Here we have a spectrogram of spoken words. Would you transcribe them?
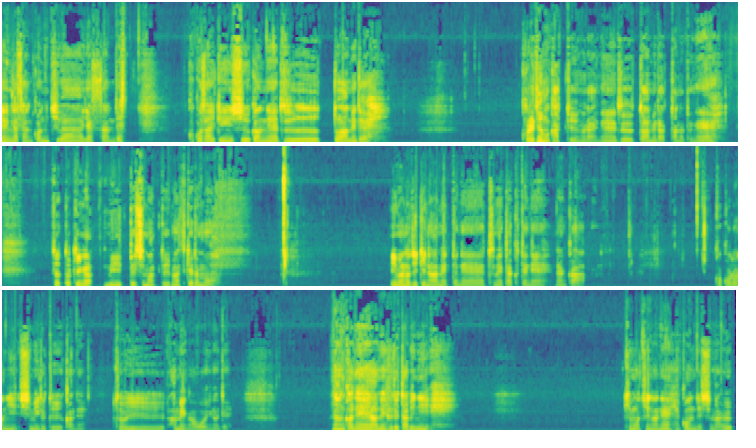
えー、皆さん、こんにちは。やすさんです。ここ最近一週間ね、ずーっと雨で、これでもかっていうぐらいね、ずーっと雨だったのでね、ちょっと気が見入ってしまっていますけども、今の時期の雨ってね、冷たくてね、なんか、心に染みるというかね、そういう雨が多いので、なんかね、雨降るたびに、気持ちがね、へこんでしまう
